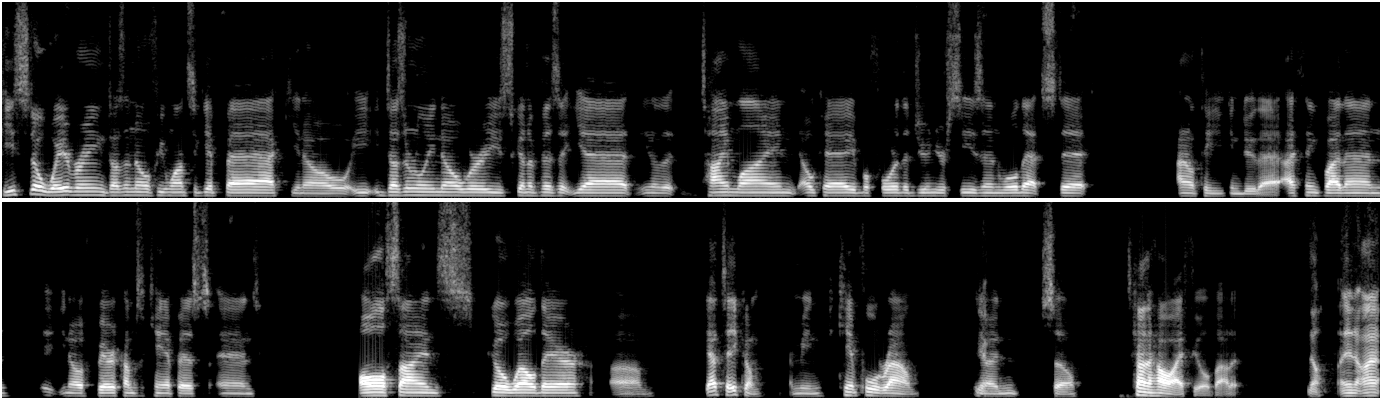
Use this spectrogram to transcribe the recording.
he's still wavering, doesn't know if he wants to get back, you know, he doesn't really know where he's going to visit yet, you know, the timeline, okay, before the junior season, will that stick? I don't think you can do that. I think by then, you know, if Bear comes to campus and all signs go well there, um, yeah, take him. I mean, you can't fool around. You Yeah. know, and so it's kind of how I feel about it. No, and I,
